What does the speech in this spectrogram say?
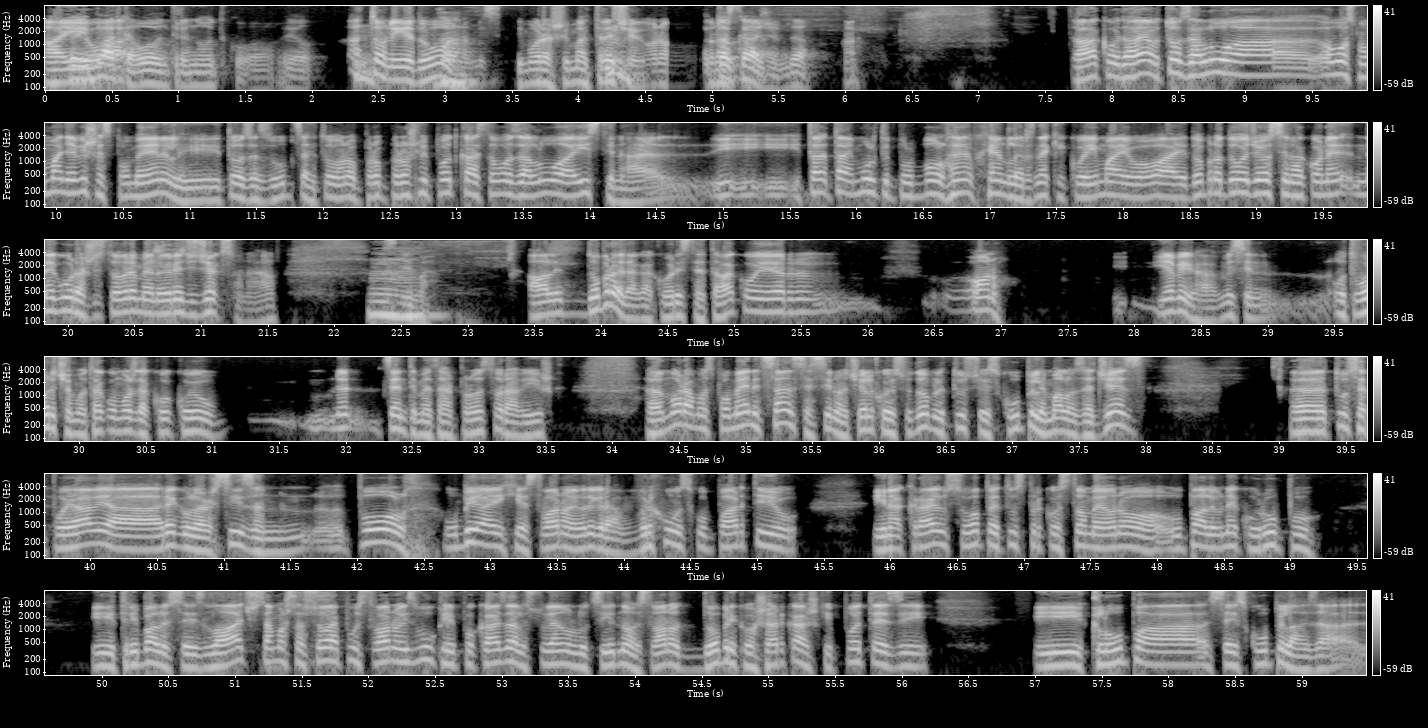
a to i ova... u ovom trenutku. Jel? A to nije dovoljno, mislim, ti moraš imati trećeg. Ono, to kažem, da. Tako da, evo, to za Lua, ovo smo manje više spomenuli, i to za Zubca, i to ono, pro, prošli podcast, ovo za Lua istina. I, i, i taj, taj multiple ball handlers, neki koji imaju, ovaj, dobro dođe, osim ako ne, ne guraš istovremeno i Reggie Jacksona, jel? S njima. Ali dobro je da ga koriste tako, jer ono, jebi ga, mislim, otvorit ćemo tako možda koju centimetar prostora viška. E, moramo spomenuti Sanse sinoć, koji su dobili, tu su je skupili malo za jazz. E, tu se pojavija regular season Paul, ubija ih je, stvarno je odigrao vrhunsku partiju i na kraju su opet usprkos tome ono upali u neku rupu i tribali se izvlači, samo što su ovaj put stvarno izvukli i pokazali su jednu lucidnost, stvarno dobri košarkaški potezi i klupa se iskupila za,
